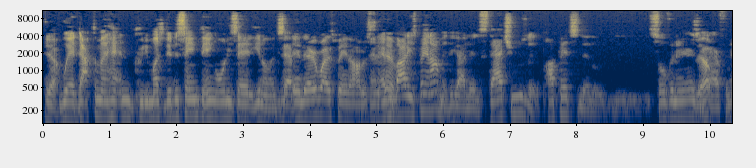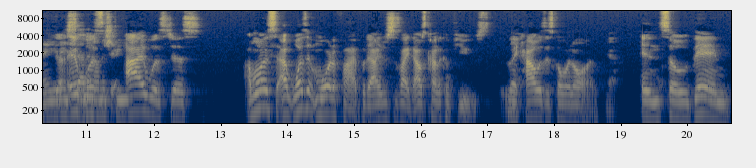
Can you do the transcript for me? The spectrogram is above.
Yeah. where Dr. Manhattan pretty much did the same thing, only said, you know, except, And everybody's paying homage and to him. everybody's paying homage. They got little statues, little puppets, little souvenirs Yep. and paraphernalia Yeah, they selling was. on the street. I was just. I want to. Say, I wasn't mortified, but I was just like I was kind of confused. Like, how is this going on? Yeah. And so then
